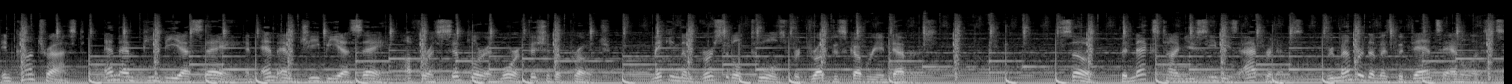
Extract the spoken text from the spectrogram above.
In contrast, MMPBSA and MMGBSA offer a simpler and more efficient approach, making them versatile tools for drug discovery endeavors. So, the next time you see these acronyms, remember them as the dance analysts,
